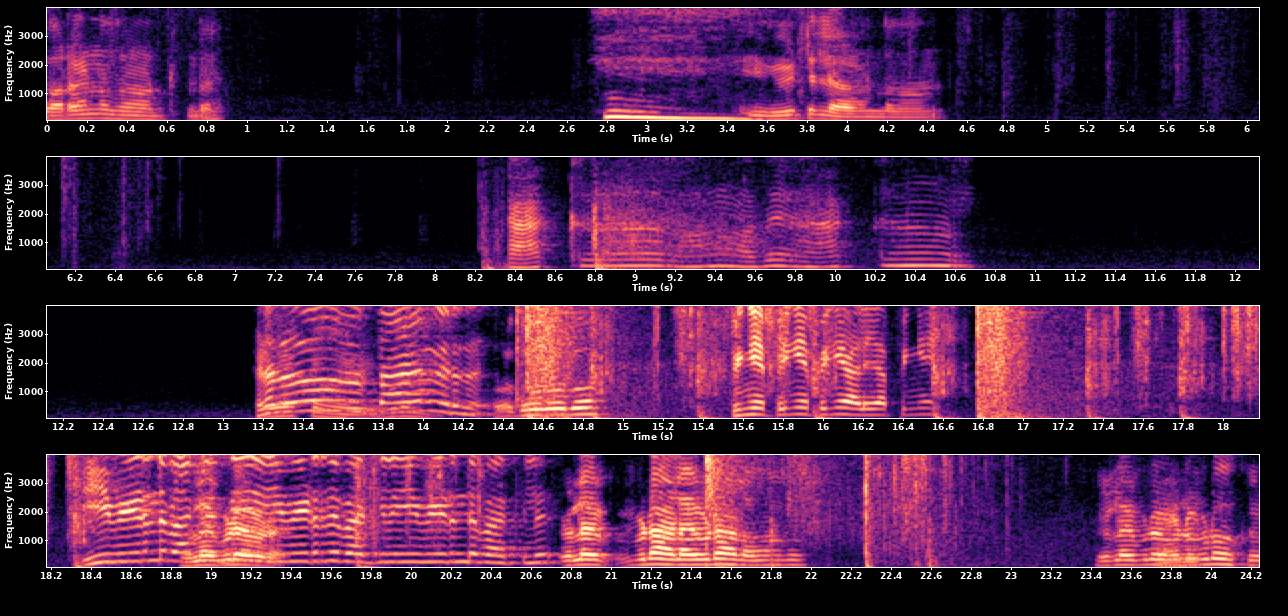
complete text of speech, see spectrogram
കൊറേ എണ്ണം സോണോട്ടുണ്ട്. ഈ വീട്ടിലാണുണ്ടോ തോന്നുന്നു ഹാക്കർ ആ അതെ ഹാക്കർ എടാ ദാ, ദാ, ദാ, താഴെ വരുന്നു. പിങ്ങെ പിങ്ങെ പിങ്ങെ അളിയാ പിങ്ങെ. ഈ വീടിന്റെ ഇവിടെ, ബാക്കിൽ ഇവിടെ. ഈ വീടിന്റെ ബാക്കിൽ ഈ വീടിന്റെ ബാക്കിൽ ഇവിടെ ഇവിടെ ആളെ ഇവിടെ ആളെ നോക്ക്. ഇവിടെ ഇവിടെ ഇവിടെ ഇവിടെ നോക്ക്.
